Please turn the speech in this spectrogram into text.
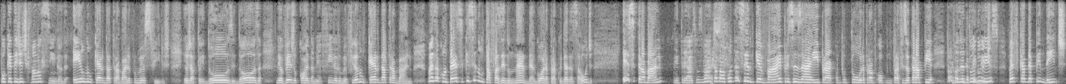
Porque tem gente que fala assim, Ganda, eu não quero dar trabalho para meus filhos. Eu já estou idoso, idosa, eu vejo o corre da minha filha, do meu filho, eu não quero dar trabalho. Mas acontece que se não está fazendo nada agora para cuidar da saúde, esse trabalho, entre aspas, vai acabar acontecendo, porque vai precisar ir para acupuntura, para fisioterapia, para fazer tudo isso. Vai ficar dependente.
